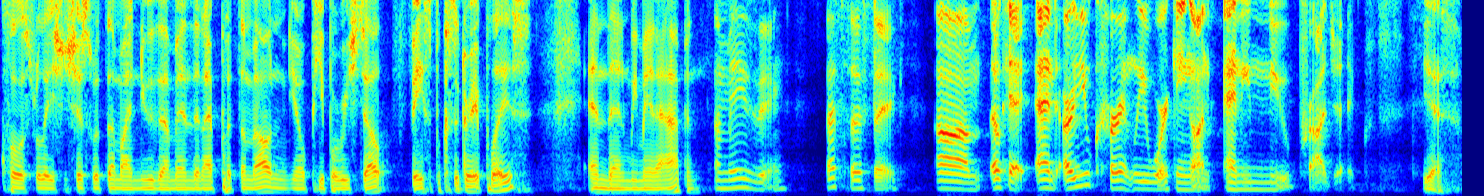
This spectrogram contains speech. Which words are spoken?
close relationships with them. I knew them, and then I put them out, and you know, people reached out. Facebook's a great place, and then we made it happen. Amazing. That's so sick. Um, okay. And are you currently working on any new projects? Yes,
